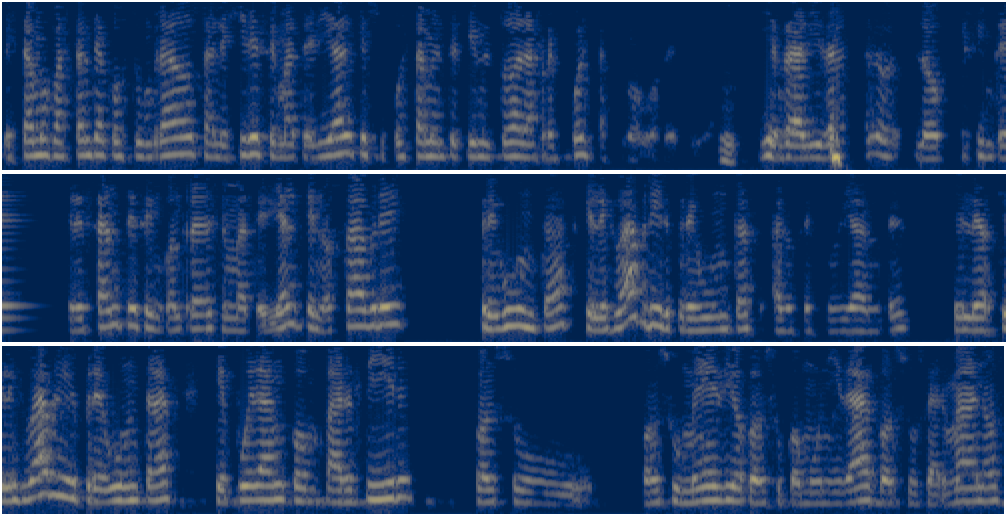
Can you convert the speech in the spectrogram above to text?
estamos bastante acostumbrados a elegir ese material que supuestamente tiene todas las respuestas, como vos decías. Mm. Y en realidad lo, lo que es interesante es encontrar ese material que nos abre preguntas, que les va a abrir preguntas a los estudiantes que, les va a abrir preguntas que puedan compartir con su, con su medio, con su comunidad, con sus hermanos.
